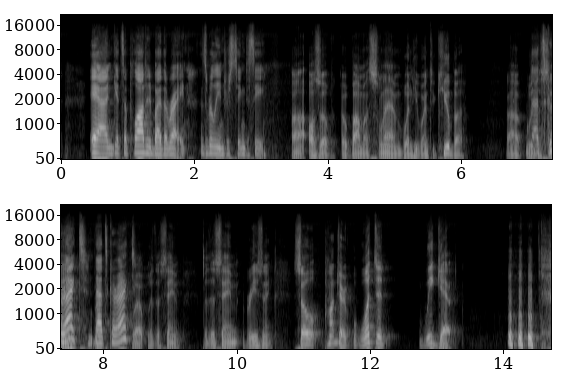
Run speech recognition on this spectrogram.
and gets applauded by the right. It's really interesting to see. Uh, also, Obama slammed when he went to Cuba. Uh, with That's the same, correct. That's correct. Well, with the same with the same reasoning. So, Hunter, what did we get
